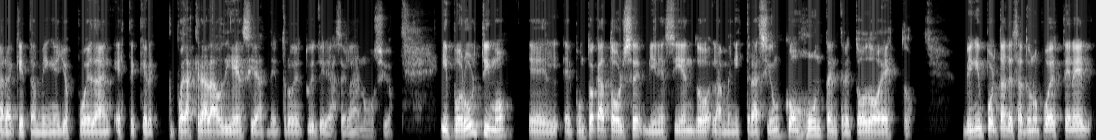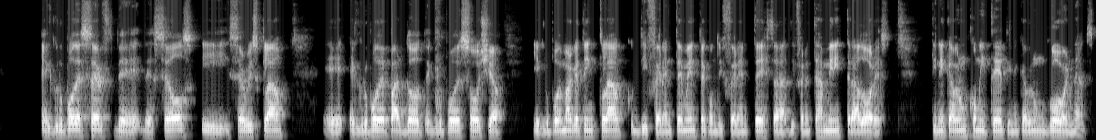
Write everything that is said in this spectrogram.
para que también ellos puedan, este, puedas crear la audiencia dentro de Twitter y hacer el anuncio. Y por último, el, punto 14 viene siendo la administración conjunta entre todo esto. Bien importante, o sea, tú no puedes tener el grupo de, surf, de, Sales y Service Cloud, eh, el grupo de Pardot, el grupo de Social y el grupo de Marketing Cloud diferentemente con diferentes, diferentes administradores. Tiene que haber un comité, tiene que haber un governance.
